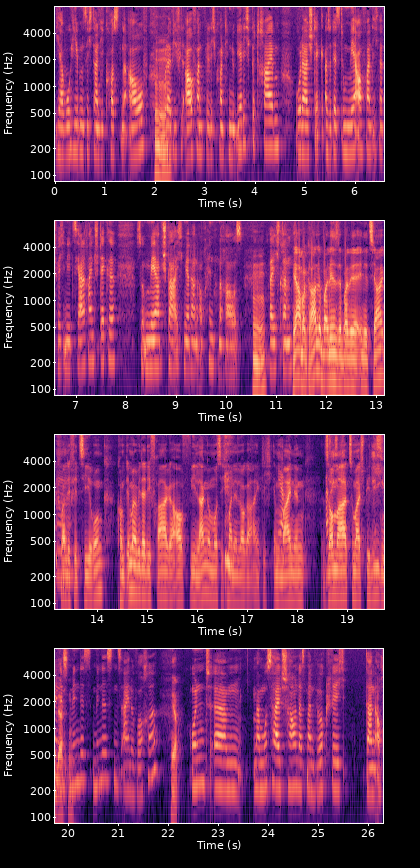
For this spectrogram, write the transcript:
ja, wo heben sich dann die Kosten auf mhm. oder wie viel Aufwand will ich kontinuierlich betreiben oder stecke, also desto mehr Aufwand ich natürlich initial reinstecke, so mehr spare ich mir dann auch hinten raus. Mhm. Weil ich dann ja, aber gerade bei, den, bei der Initialqualifizierung mhm. kommt immer wieder die Frage auf, wie lange muss ich meine Logger eigentlich in ja. meinen also Sommer ich, zum Beispiel liegen lassen? Mindest, mindestens eine Woche. Ja. Und ähm, man muss halt schauen, dass man wirklich dann auch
